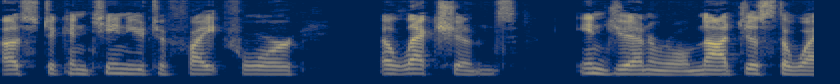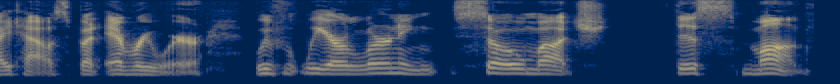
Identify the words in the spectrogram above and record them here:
us to continue to fight for elections in general, not just the White House, but everywhere. We've we are learning so much this month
